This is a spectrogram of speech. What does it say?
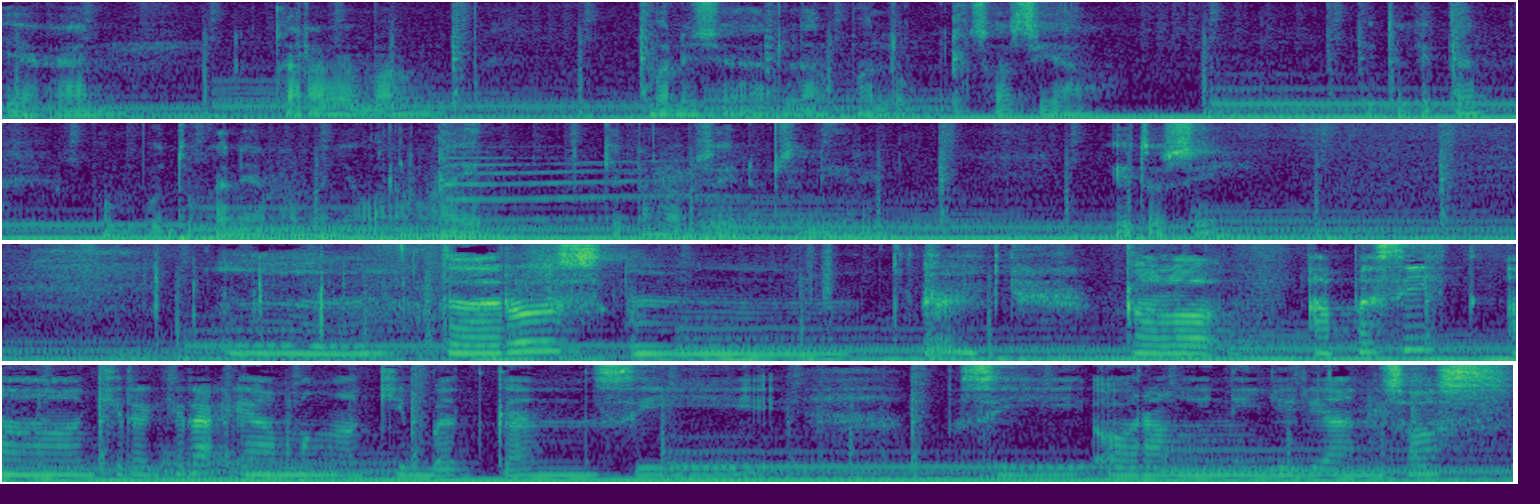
ya kan karena memang manusia adalah makhluk sosial itu kita membutuhkan yang namanya orang lain kita nggak bisa hidup sendiri itu sih Hmm, terus hmm, kalau apa sih eh, kira-kira yang mengakibatkan si si orang ini jadi ansos?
